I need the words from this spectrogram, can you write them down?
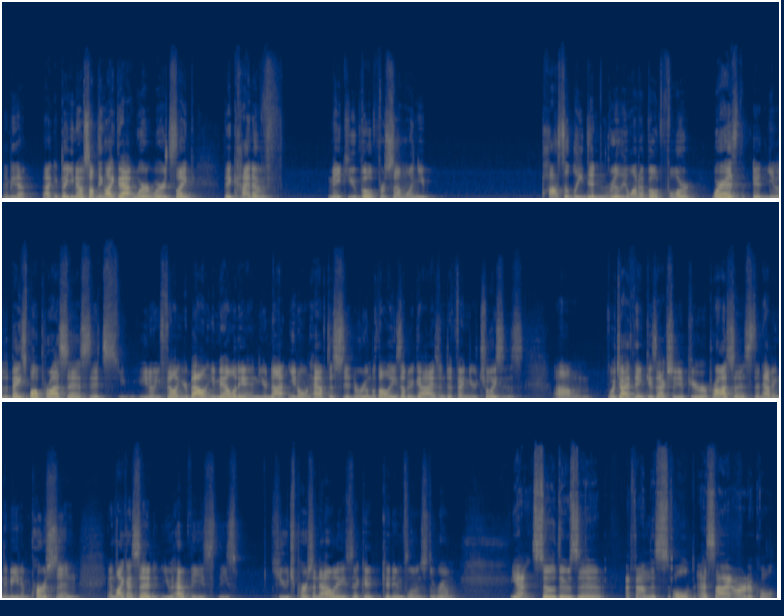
maybe that, uh, but you know something like that where where it's like they kind of make you vote for someone you possibly didn't really want to vote for. Whereas it, you know the baseball process, it's you, you know you fill out your ballot, you mail it in. You're not you don't have to sit in a room with all these other guys and defend your choices um, which I think is actually a purer process than having to meet in person. And like I said, you have these these huge personalities that could could influence the room. Yeah. So there's a I found this old SI article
